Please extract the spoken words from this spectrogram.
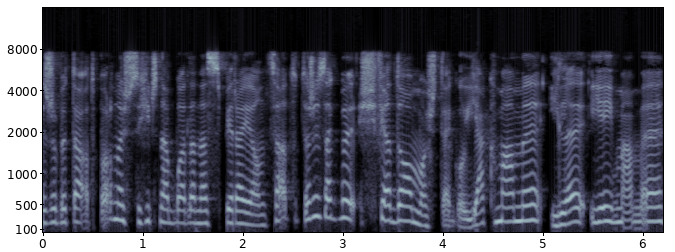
żeby ta odporność psychiczna była dla nas wspierająca, to też jest jakby świadomość tego, jak mamy, ile jej mamy,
